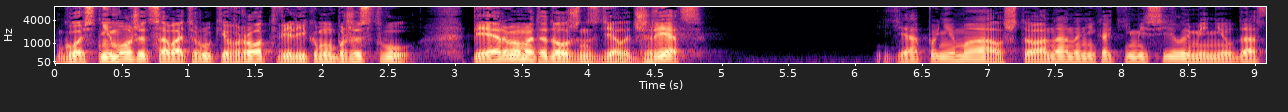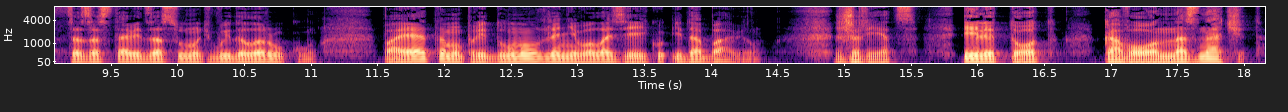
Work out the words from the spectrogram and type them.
Гость не может совать руки в рот великому божеству. Первым это должен сделать жрец». Я понимал, что она на никакими силами не удастся заставить засунуть выдала руку, поэтому придумал для него лазейку и добавил. «Жрец или тот, кого он назначит».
